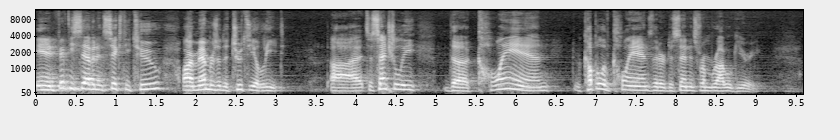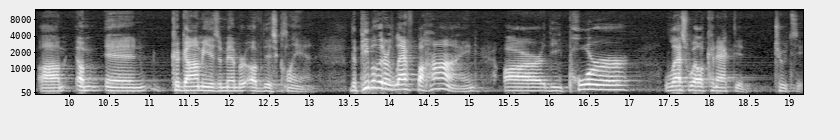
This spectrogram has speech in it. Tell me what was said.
in 57 and 62 are members of the Tutsi elite. Uh, it's essentially the clan, a couple of clans that are descendants from Rwabugiri. Um, um, and Kagame is a member of this clan. The people that are left behind are the poorer, less well-connected Tutsi.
